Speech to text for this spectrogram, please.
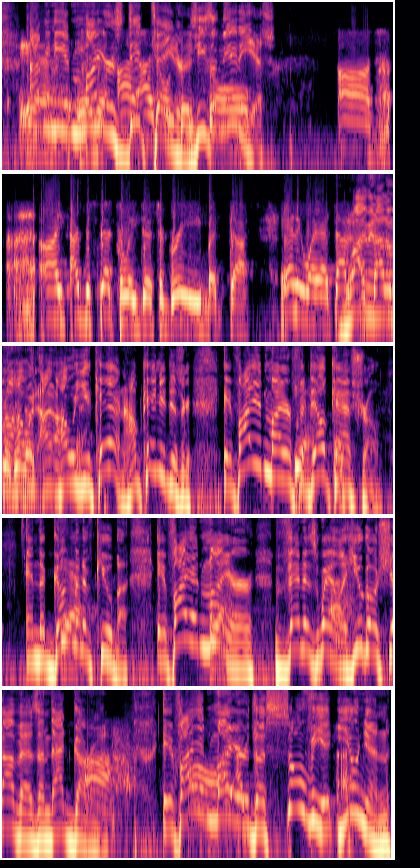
I mean, he Yeah, admires and I- I dictators. He's an idiot. Uh, I, I respectfully disagree, but uh, anyway, I thought. Well, I mean, I, don't know how it, how how you can. How can you disagree? If I admire Fidel Castro and the government Yeah. of Cuba, if I admire Venezuela, ah. Hugo Chavez and that government, ah. if I Oh, admire I- I- the Soviet ah. Union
